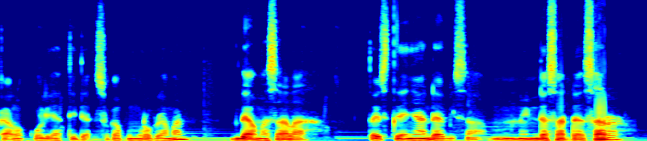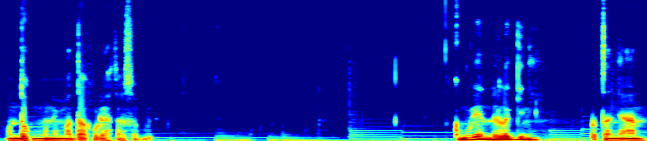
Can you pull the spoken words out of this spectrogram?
kalau kuliah tidak suka pemrograman, tidak masalah tapi setidaknya Anda bisa memenuhi dasar-dasar untuk memenuhi mata kuliah tersebut. Kemudian ada lagi nih pertanyaan.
